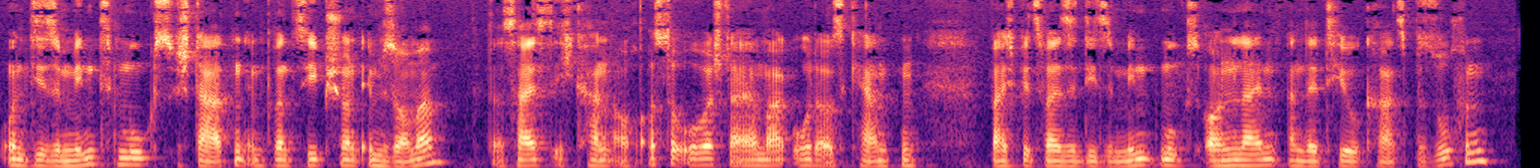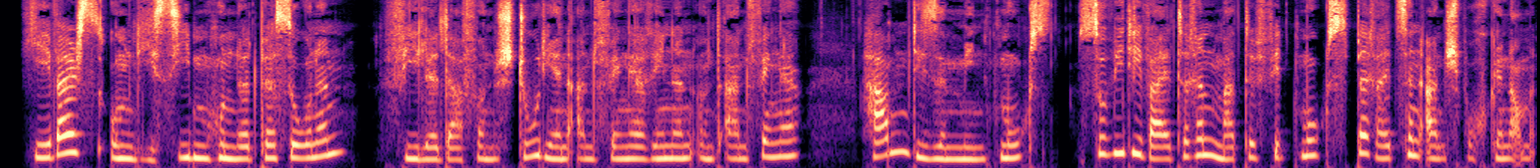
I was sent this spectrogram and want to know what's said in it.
Und diese MINT-MOOCs starten im Prinzip schon im Sommer. Das heißt, ich kann auch aus der Obersteiermark oder aus Kärnten beispielsweise diese MINT-MOOCs online an der TU Graz besuchen. Jeweils um die 700 Personen, viele davon Studienanfängerinnen und Anfänger, haben diese MINT-MOOCs sowie die weiteren Mathe-Fit-MOOCs bereits in Anspruch genommen.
